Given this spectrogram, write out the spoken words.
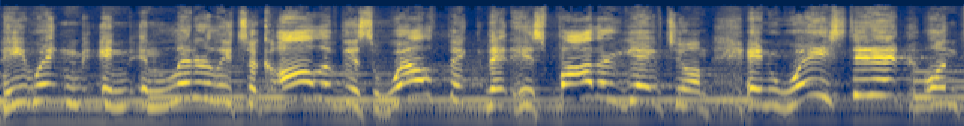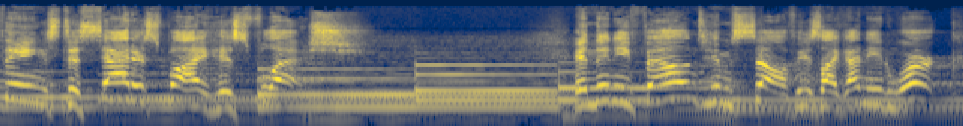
He went and, and, and literally took all of this wealth that, that his father gave to him and wasted it on things to satisfy his flesh. And then he found himself, he's like, I need work.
